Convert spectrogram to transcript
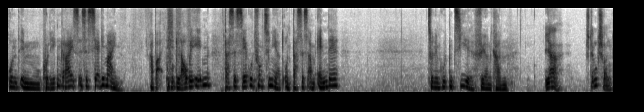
Und im Kollegenkreis ist es sehr gemein. Aber ich glaube eben, dass es sehr gut funktioniert und dass es am Ende zu einem guten Ziel führen kann. Ja, stimmt schon.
